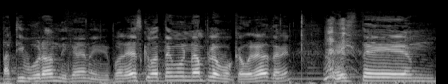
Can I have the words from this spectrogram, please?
para tiburón, dijeran en mi pueblo. Es como tengo un amplio vocabulario también. Este...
